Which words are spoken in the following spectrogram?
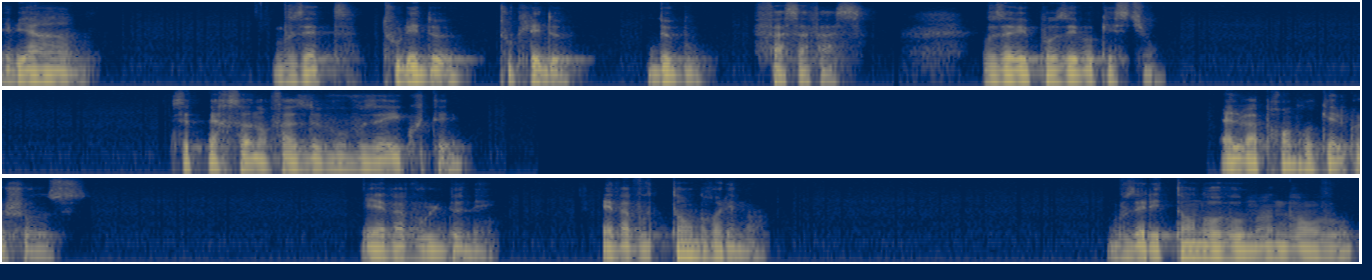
eh bien, vous êtes tous les deux, toutes les deux, debout, face à face. Vous avez posé vos questions. Cette personne en face de vous vous a écouté. Elle va prendre quelque chose et elle va vous le donner. Elle va vous tendre les mains. Vous allez tendre vos mains devant vous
